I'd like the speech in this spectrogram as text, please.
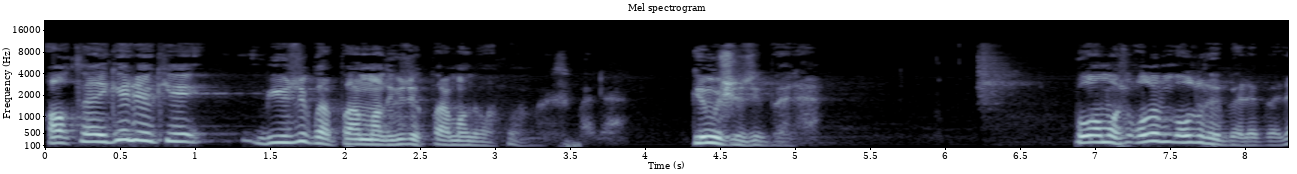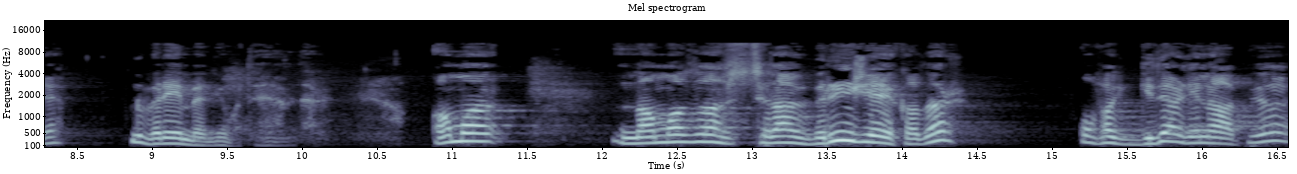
Aklına geliyor ki bir yüzük var parmağında, yüzük parmağında bak böyle. Gümüş yüzük böyle. Bu olmaz. Olur mu? Olur böyle böyle. Bunu vereyim ben diyor muhtemelenler. Ama namaza selam verinceye kadar o fakat gider diye ne yapıyor?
